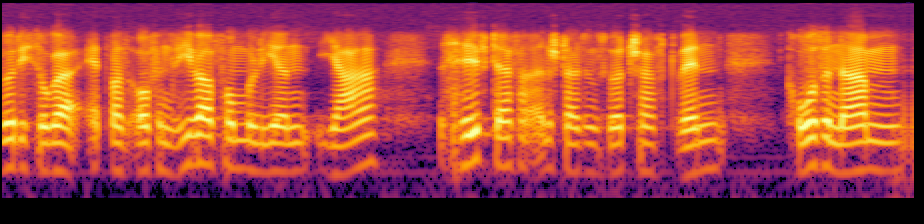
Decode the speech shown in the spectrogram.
würde ich sogar etwas offensiver formulieren. Ja, es hilft der Veranstaltungswirtschaft, wenn große Namen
